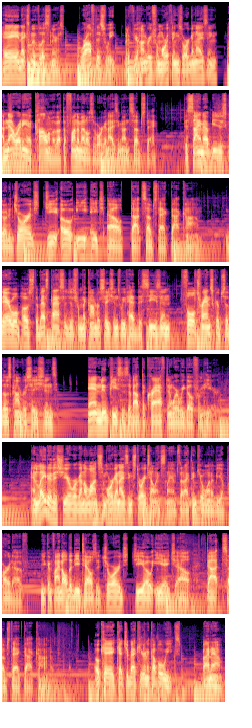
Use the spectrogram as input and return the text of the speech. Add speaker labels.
Speaker 1: Hey, Next Move listeners. We're off this week, but if you're hungry for more things organizing, I'm now writing a column about the fundamentals of organizing on Substack. To sign up, you just go to george, G-O-E-H-L dot. There we'll post the best passages from the conversations we've had this season, full transcripts of those conversations, and new pieces about the craft and where we go from here. And later this year, we're going to launch some organizing storytelling slams that I think you'll want to be a part of. You can find all the details at george, G-O-E-H-L dot substack.com. Okay, catch you back here in a couple weeks. Bye now.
